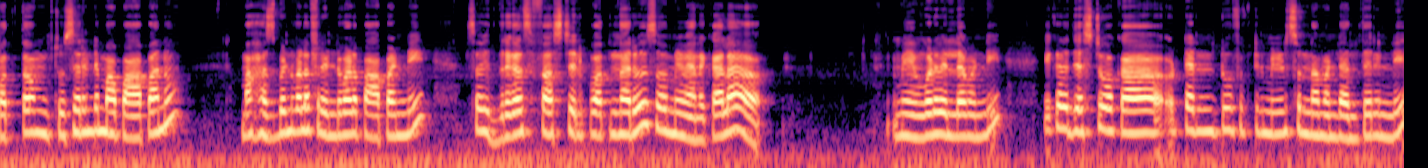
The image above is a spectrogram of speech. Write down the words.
మొత్తం చూసారండి మా పాపను మా హస్బెండ్ వాళ్ళ ఫ్రెండ్ వాళ్ళ పాప అండి సో ఇద్దరు కలిసి ఫస్ట్ వెళ్ళిపోతున్నారు. సో మేము వెనకాల మేము కూడా వెళ్ళామండి. ఇక్కడ జస్ట్ ఒక టెన్ టు ఫిఫ్టీన్ మినిట్స్ ఉన్నామండి అంతేనండి.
